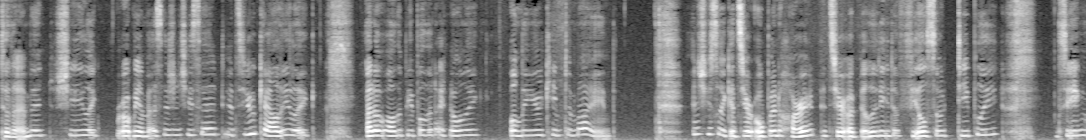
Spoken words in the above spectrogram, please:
to them. And she like wrote me a message and she said it's you callie. Like out of all the people that i know like only you came to mind. And she's like it's your open heart. It's your ability to feel so deeply seeing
